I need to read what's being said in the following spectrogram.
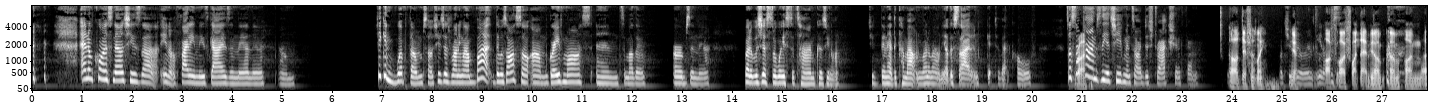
and of course now she's uh you know fighting these guys in there and they're um. She can whip them, so she's just running around. But there was also um grave moss and some other herbs in there, but it was just a waste of time because you know she then had to come out and run around the other side and get to that cove. So Right. sometimes the achievements are a distraction from Oh, definitely. what you're Yeah. doing. You know, I, I find that you know, I'm, I'm uh,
